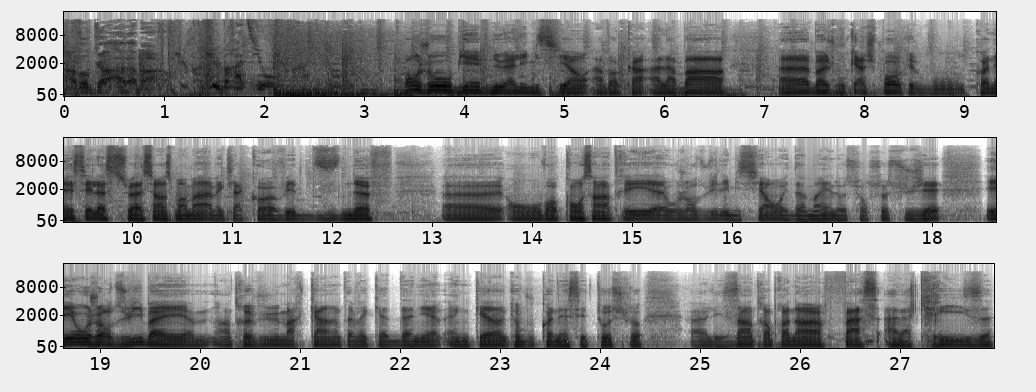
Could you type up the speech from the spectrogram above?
Avocat à la barre. Cube Radio. Bonjour, bienvenue à l'émission Avocat à la barre. Euh, ben, je vous cache pas que vous connaissez la situation en ce moment avec la COVID-19. Euh, on va concentrer euh, aujourd'hui l'émission et demain sur ce sujet. Et aujourd'hui, ben, euh, entrevue marquante avec Daniel Henkel, que vous connaissez tous, les entrepreneurs face à la crise.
